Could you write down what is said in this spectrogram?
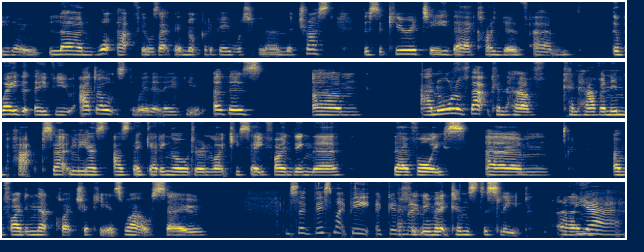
you know learn what that feels like. They're not going to be able to learn the trust the security their kind of um, the way that they view adults the way that they view others um, and all of that can have can have an impact certainly as as they're getting older and like you say finding their their voice um, i'm finding that quite tricky as well. So and so this might be a good definitely moment when it comes to sleep. Um, yeah.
